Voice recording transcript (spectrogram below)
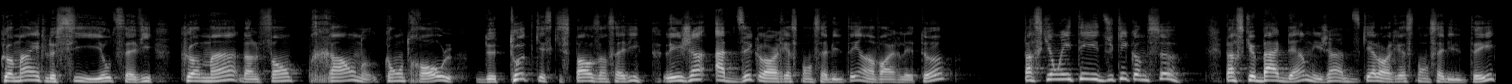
comment être le CEO de sa vie, comment, dans le fond, prendre contrôle de tout ce qui se passe dans sa vie. Les gens abdiquent leurs responsabilités envers l'État parce qu'ils ont été éduqués comme ça. Parce que back then, les gens abdiquaient leur responsabilité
